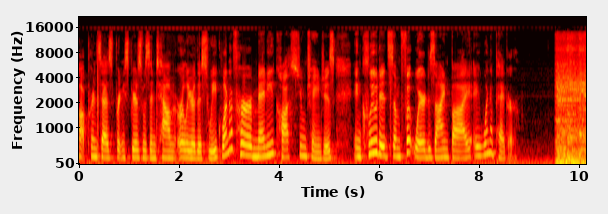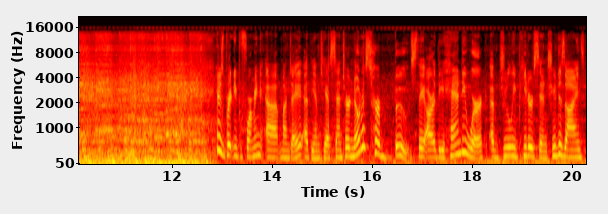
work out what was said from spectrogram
pop princess Britney Spears was in town earlier this week. One of her many costume changes included some footwear designed by a Winnipegger. Britney performing uh, Monday at the MTS Center. Notice her boots. They are the handiwork of Julie Peterson. She designs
